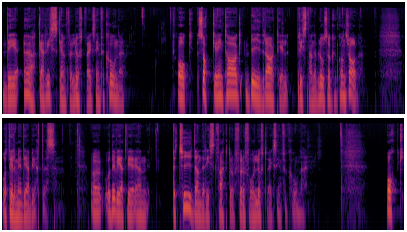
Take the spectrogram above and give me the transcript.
det ökar risken för luftvägsinfektioner. Och sockerintag bidrar till bristande blodsockerkontroll och till och med diabetes. Och det vet vi är en betydande riskfaktor för att få luftvägsinfektioner. Och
